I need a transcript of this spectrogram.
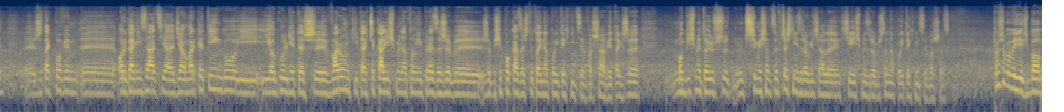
y, że tak powiem, y, organizacja, dział marketingu i, i ogólnie też y, warunki, tak. Czekaliśmy na tą imprezę, żeby, żeby się pokazać tutaj na Politechnice w Warszawie, także mogliśmy to już y, trzy miesiące wcześniej zrobić, ale chcieliśmy zrobić to na Politechnice Warszawskiej. Proszę powiedzieć, bo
